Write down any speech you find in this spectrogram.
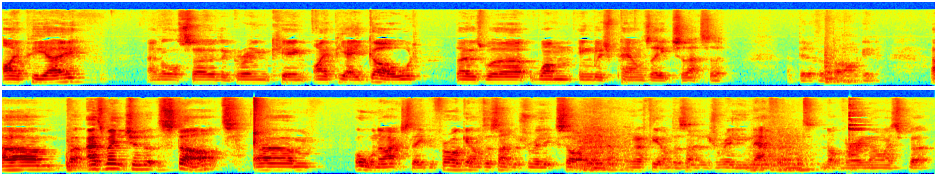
IPA and also the Greene King IPA Gold. Those were one English pounds each, so that's a, a bit of a bargain. Um, but as mentioned at the start, um, oh no, actually, before I get onto something that's really exciting, I'm going to have to get onto something that's really naff and not very nice, but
